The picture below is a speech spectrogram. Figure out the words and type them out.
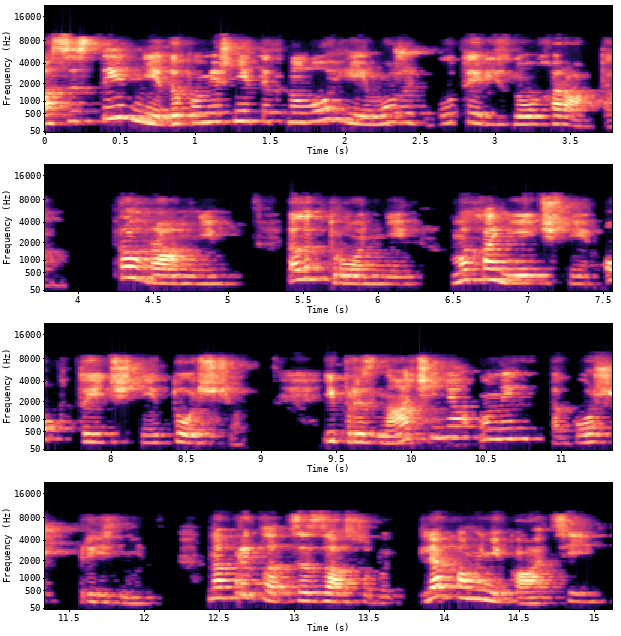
Асистивні допоміжні технології можуть бути різного характеру: програмні, електронні, механічні, оптичні тощо. І призначення у них також різні. Наприклад, це засоби для комунікації,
